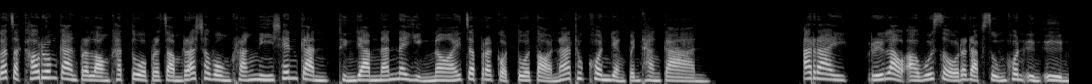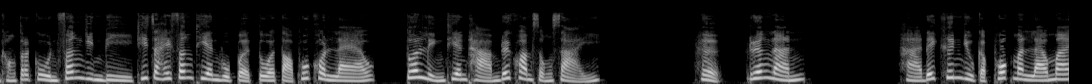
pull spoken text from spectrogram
ก็จะเข้าร่วมการประลองคัดตัวประจำราชวงศ์ครั้งนี้เช่นกัน ถึงยามนั้นนายหญิงน้อยจะปรากฏตัวต่อหน้าทุกคนอย่างเป็นทางการ อะไร หรือเหล่าอาวุโสระดับสูงคนอื่น ๆ ของตระกูลเฟิ่งยินดีที่จะให้เฟิ่งเทียนหูเปิดตัวต่อผู้คนแล้วต้วนหลิงเทียนถามด้วยความสงสัย เฮ้เรื่องนั้น หาได้ขึ้นอยู่กับพวกมันแล้วไม่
